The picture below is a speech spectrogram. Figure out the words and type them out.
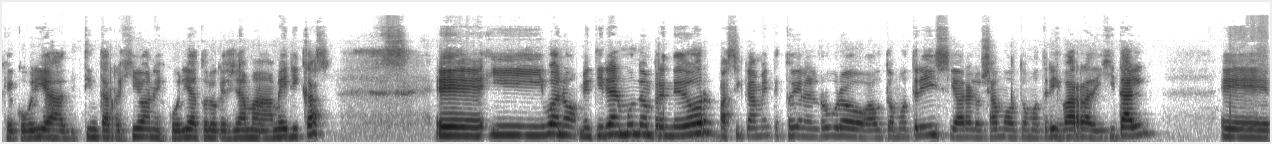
que cubría distintas regiones, cubría todo lo que se llama Américas. Eh, y bueno, me tiré al mundo emprendedor. Básicamente estoy en el rubro automotriz y ahora lo llamo automotriz barra digital. Eh,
